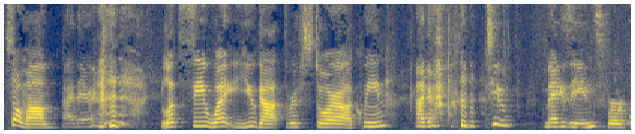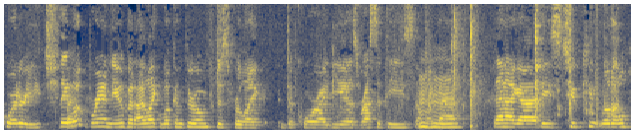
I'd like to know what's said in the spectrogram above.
So, Mom. Hi there. let's see what you got, thrift store uh, queen. I got two magazines for a quarter each. They but, look brand new, but I like looking through them just for like decor ideas, recipes, stuff mm -hmm. like mm-hmm. that. Then I got these two cute little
